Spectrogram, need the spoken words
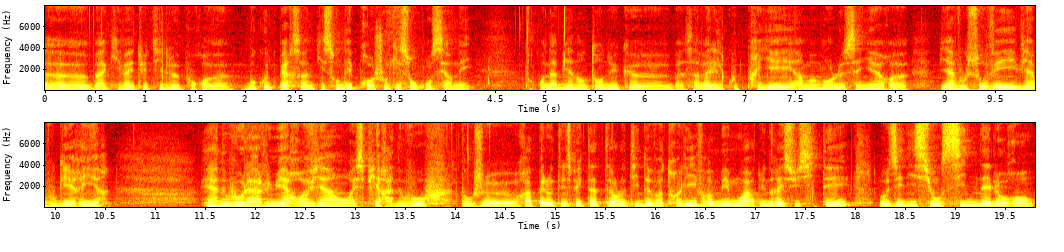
euh, bah, qui va être utile pour euh, beaucoup de personnes qui sont des proches ou qui sont concernées. Donc on a bien entendu que bah, ça valait le coup de prier et à un moment le Seigneur euh, vient vous sauver, vient vous guérir. Et à nouveau la lumière revient, on respire à nouveau. Donc je rappelle aux téléspectateurs le titre de votre livre, Mémoire d'une ressuscitée, aux éditions Sidney Laurent.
